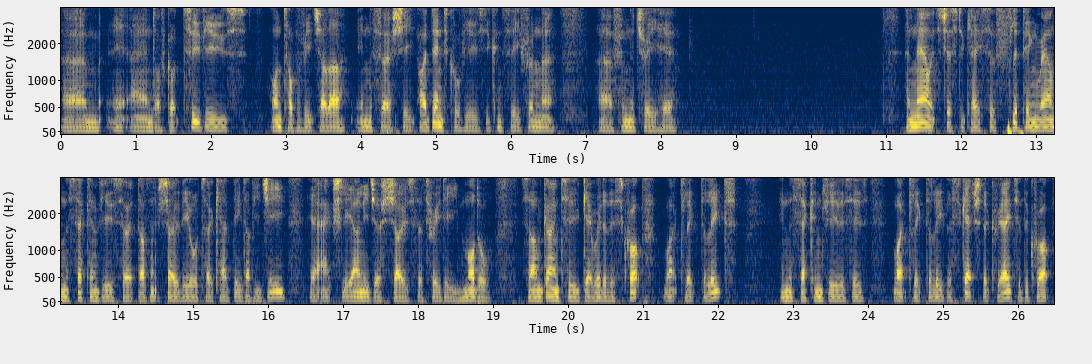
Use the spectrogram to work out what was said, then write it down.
Um, and I've got two views on top of each other in the first sheet. Identical views you can see from the uh, from the tree here and now it's just a case of flipping around the second view so it doesn't show the AutoCAD DWG it actually only just shows the 3D model. So I'm going to get rid of this crop right click delete. In the second view this is, right click delete the sketch that created the crop.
